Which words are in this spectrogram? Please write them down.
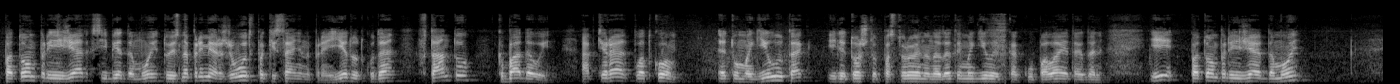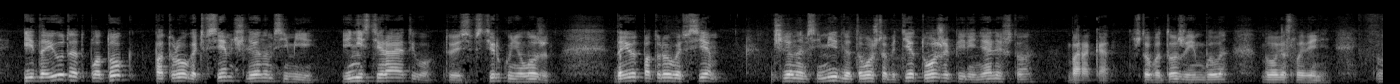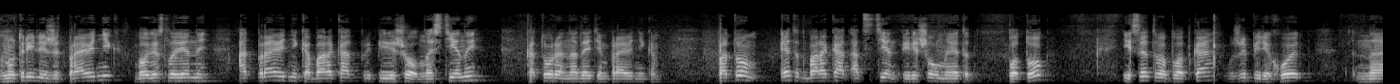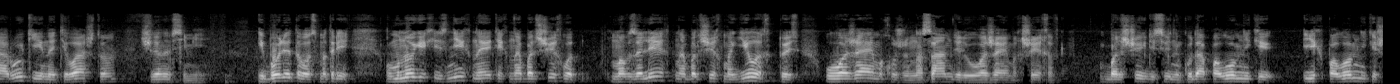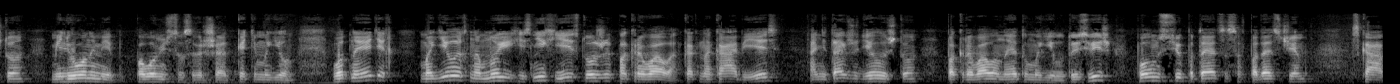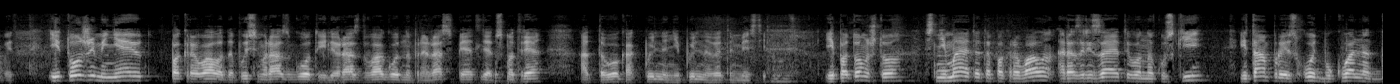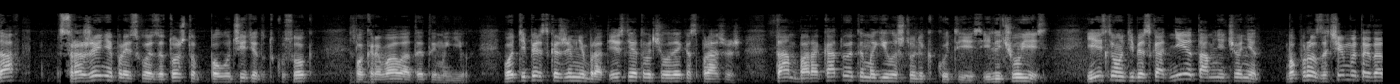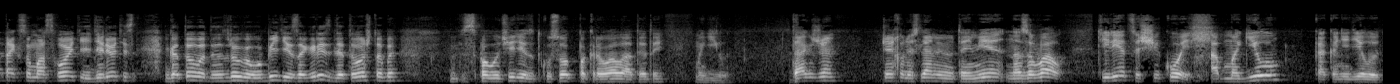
потом приезжают к себе домой, то есть, например, живут в Пакистане, например, едут куда? В Танту, к Бадавы, обтирают платком эту могилу, так, или то, что построено над этой могилой, как купола и так далее. И потом приезжают домой и дают этот платок потрогать всем членам семьи. И не стирают его, то есть в стирку не ложат. Дают потрогать всем членам семьи для того, чтобы те тоже переняли что? Баракат. Чтобы тоже им было благословение. Внутри лежит праведник, благословенный. От праведника баракат перешел на стены, которые над этим праведником. Потом этот баракат от стен перешел на этот платок, и с этого платка уже переходит на руки и на тела, что членов семьи. И более того, смотри, у многих из них на этих, на больших вот мавзолеях, на больших могилах, то есть уважаемых уже, на самом деле уважаемых шейхов, больших действительно, куда паломники, их паломники, что миллионами паломничества совершают к этим могилам. Вот на этих могилах, на многих из них есть тоже покрывало, как на Каабе есть, они также делают, что покрывало на эту могилу. То есть, видишь, полностью пытаются совпадать с чем? С Каабой. И тоже меняют покрывало, допустим, раз в год или раз в два года, например, раз в пять лет, смотря от того, как пыльно, не пыльно в этом месте. И потом что? Снимают это покрывало, разрезают его на куски, и там происходит буквально дав, сражение происходит за то, чтобы получить этот кусок покрывала от этой могилы. Вот теперь скажи мне, брат, если этого человека спрашиваешь, там баракат у этой могилы что ли какой-то есть? Или что есть? Если он тебе скажет, нет, там ничего нет. Вопрос, зачем вы тогда так с ума сходите и деретесь, готовы друг друга убить и загрызть для того, чтобы получить этот кусок покрывала от этой могилы? Также шейх Аль-Ислам Тайме называл тереться щекой об могилу, как они делают,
